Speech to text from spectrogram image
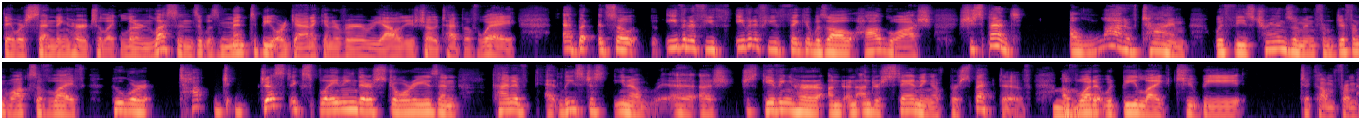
they were sending her to like learn lessons. It was meant to be organic in a very reality show type of way. And but and so even if you even if you think it was all hogwash she spent a lot of time with these trans women from different walks of life who were ta- j- just explaining their stories and kind of at least just you know uh, uh, just giving her un- an understanding of perspective of Mhm. what it would be like to be to come from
